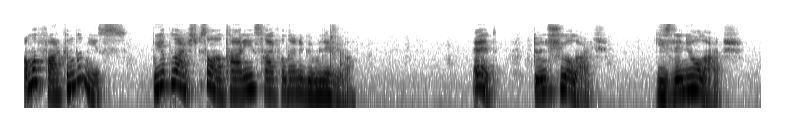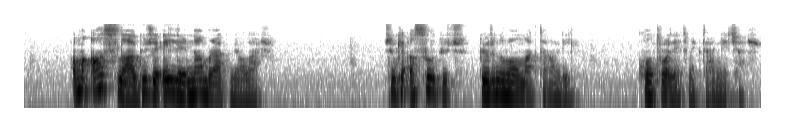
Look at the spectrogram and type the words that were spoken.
Ama farkında mıyız? Bu yapılar hiçbir zaman tarihin sayfalarına gömülemiyor. Evet, dönüşüyorlar, gizleniyorlar. Ama asla gücü ellerinden bırakmıyorlar. Çünkü asıl güç görünür olmaktan değil, kontrol etmekten geçer.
